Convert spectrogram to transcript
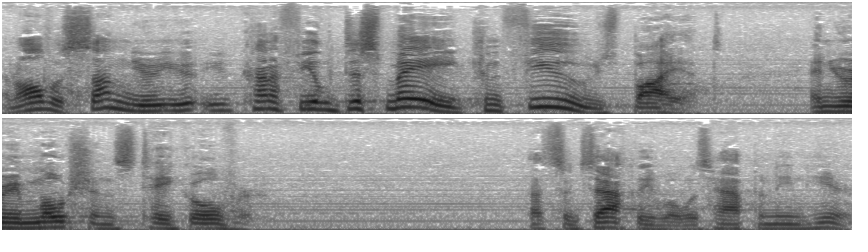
and all of a sudden you, you, you kind of feel dismayed, confused by it, and your emotions take over. That's exactly what was happening here.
